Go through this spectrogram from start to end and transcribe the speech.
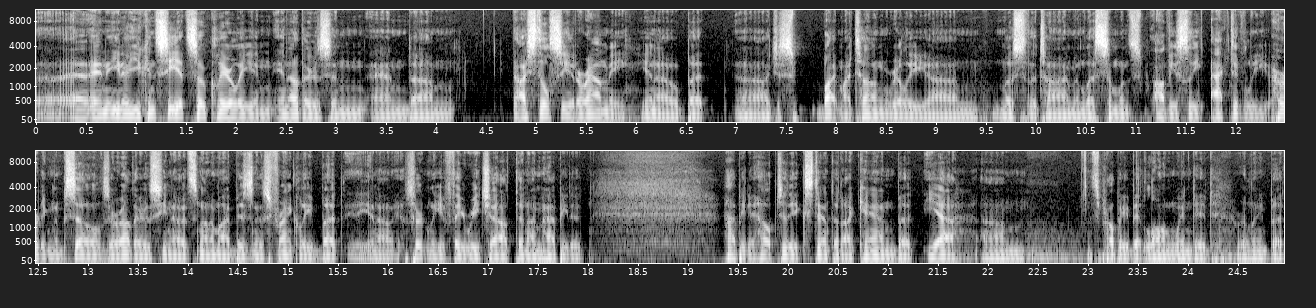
uh, and, and, you know, you can see it so clearly in, in others and, and, um, I still see it around me, you know, but, uh, I just bite my tongue really, um, most of the time, unless someone's obviously actively hurting themselves or others, you know, it's none of my business, frankly, but, you know, certainly if they reach out, then I'm happy to, happy to help to the extent that I can. But yeah, um, it's probably a bit long winded, really. But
